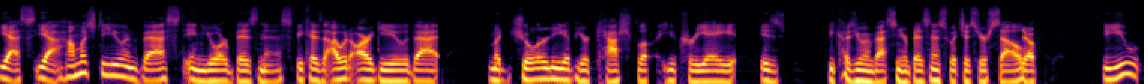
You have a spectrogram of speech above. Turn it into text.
Yes, yeah. How much do you invest in your business? Because I would argue that majority of your cash flow that you create is because you invest in your business, which is yourself. Yep. Do you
